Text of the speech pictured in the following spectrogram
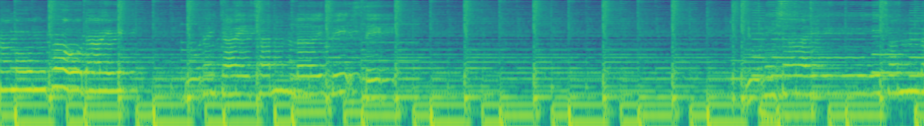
ำมุม อยู่ในใจฉันเล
